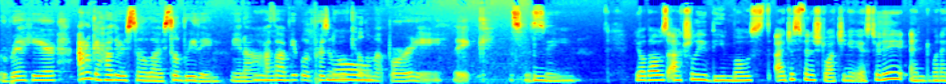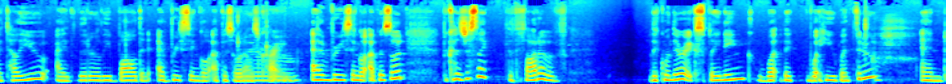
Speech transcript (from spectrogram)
or we're here. I don't get how they're still alive, still breathing. You know, I thought people in prison would kill them up already. Like it's insane. Yo, that was actually the most. I just finished watching it yesterday, and when I tell you, I literally bawled in every single episode. I was crying every single episode because just like the thought of like when they were explaining what they what he went through and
